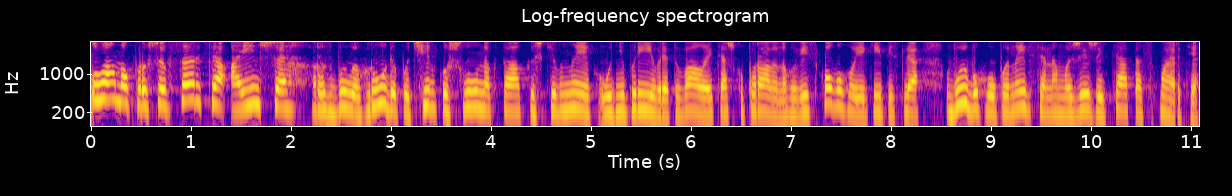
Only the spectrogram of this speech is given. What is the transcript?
Уламок прошив серця, а інше розбили груди, печінку, шлунок та кишківник. У Дніпрі врятували тяжко пораненого військового, який після вибуху опинився на межі життя та смерті.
